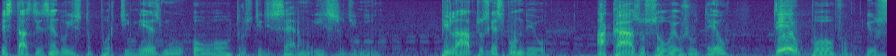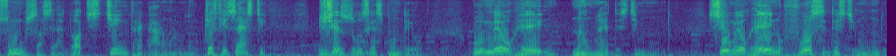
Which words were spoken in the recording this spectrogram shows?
Estás dizendo isto por ti mesmo ou outros te disseram isso de mim? Pilatos respondeu: Acaso sou eu judeu? teu povo e os sumos sacerdotes te entregaram a mim. Que fizeste? Jesus respondeu: O meu reino não é deste mundo. Se o meu reino fosse deste mundo,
